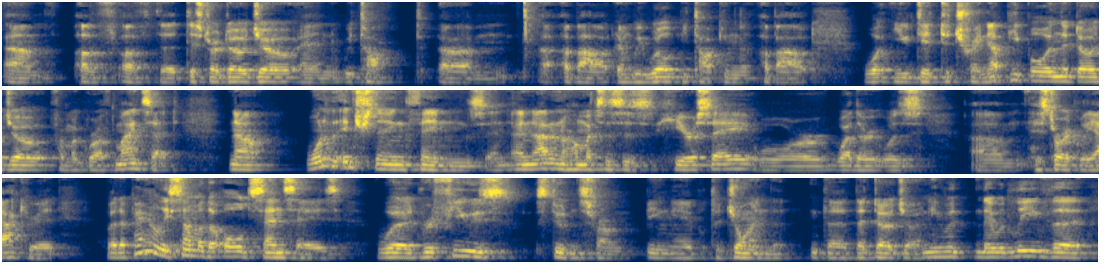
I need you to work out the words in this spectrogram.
um, of of the distro dojo, and we talked um, about, and we will be talking about what you did to train up people in the dojo from a growth mindset. Now, one of the interesting things, and, and I don't know how much this is hearsay or whether it was um, historically accurate, but apparently some of the old senseis would refuse students from being able to join the, the, the dojo, and he would they would leave the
